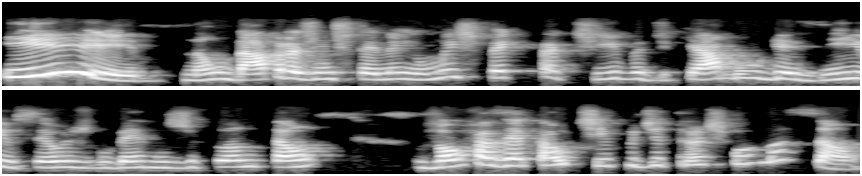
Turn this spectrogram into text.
E não dá para a gente ter nenhuma expectativa de que a burguesia e os seus governos de plantão vão fazer tal tipo de transformação.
